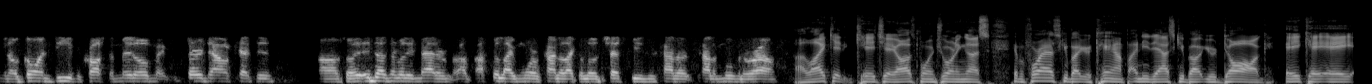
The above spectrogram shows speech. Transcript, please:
you know, going deep across the middle, make third down catches. Um, so it doesn't really matter. I feel like more kind of like a little chess piece, is kind of kind of moving around. I like it. KJ Osborn joining us. Hey, before I ask you about your camp, I need to ask you about your dog, aka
